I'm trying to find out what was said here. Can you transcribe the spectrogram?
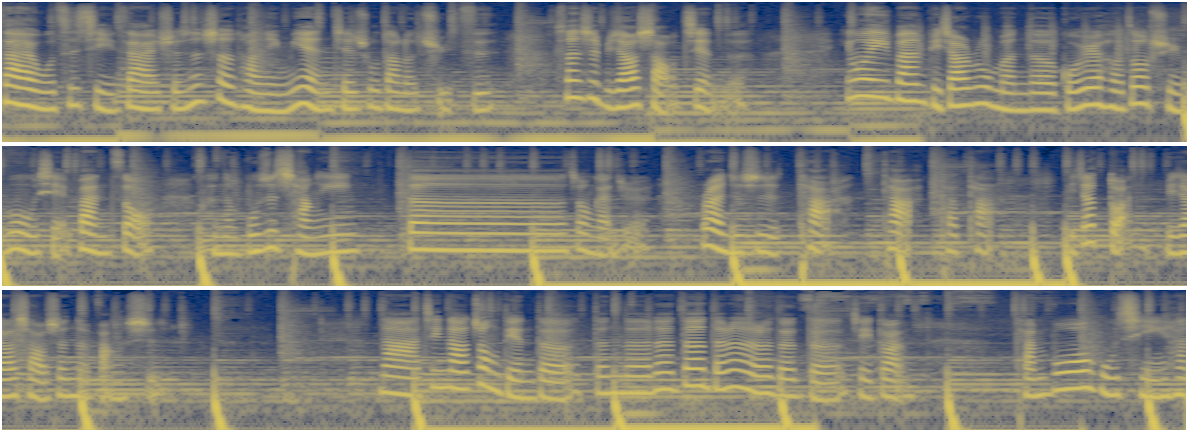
在我自己在学生社团里面接触到的曲子，算是比较少见的。因为一般比较入门的国乐合奏曲目写伴奏，可能不是长音的这种感觉，不然就是踏踏踏踏，比较短，比较小声的方式。那进到重点的噔噔噔噔噔噔噔的这段弹拨胡琴和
